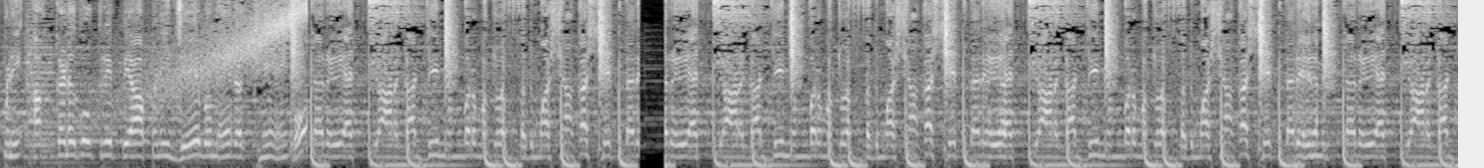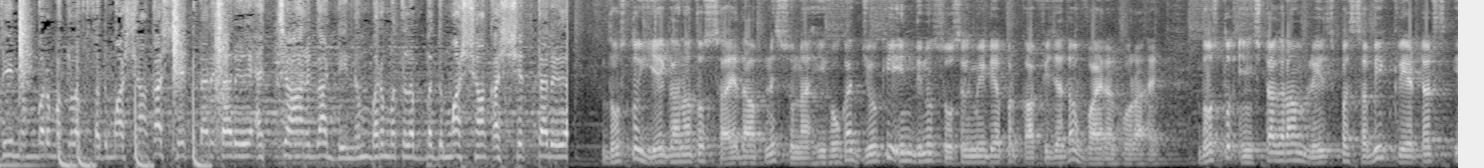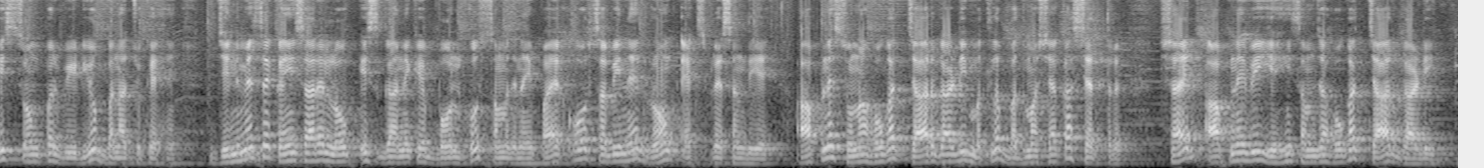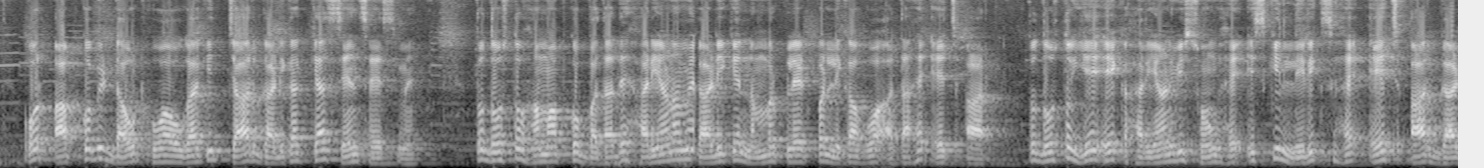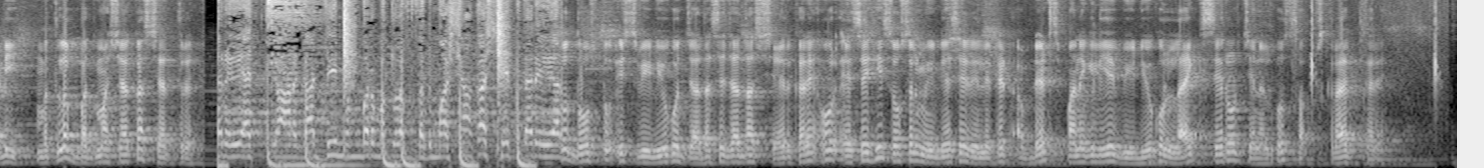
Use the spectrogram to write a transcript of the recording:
अपनी आकड़ को कृपया अपनी जेब में रखें। चार गाड़ी नंबर मतलब बदमाशा का क्षेत्र। चार गाड़ी नंबर मतलब बदमाशा का क्षेत्र। चार गाड़ी नंबर मतलब बदमाशा का क्षेत्र। मीटर चार गाड़ी नंबर मतलब बदमाशा का क्षेत्र। चार गाड़ी नंबर मतलब बदमाशा का क्षेत्र। दोस्तों, ये गाना तो शायद आपने सुना ही होगा, जो कि इन दिनों सोशल मीडिया पर काफ़ी ज़्यादा वायरल हो रहा है। दोस्तों इंस्टाग्राम रील्स पर सभी क्रिएटर्स इस सॉन्ग पर वीडियो बना चुके हैं, जिनमें से कई सारे लोग इस गाने के बोल को समझ नहीं पाए और सभी ने रॉन्ग एक्सप्रेशन दिए। आपने सुना होगा चार गाड़ी मतलब बदमाशा का क्षेत्र। शायद आपने भी यही समझा होगा चार गाड़ी। और आपको भी डाउट हुआ होगा कि चार गाड़ी का क्या सेंस है इसमें। तो दोस्तों, हम आपको बता दें, हरियाणा में गाड़ी के नंबर प्लेट पर लिखा हुआ आता है एच आर तो दोस्तों ये एक हरियाणवी सॉन्ग है। इसकी लिरिक्स है एच आर गाड़ी मतलब बदमाशा का क्षेत्र। गाड़ी नंबर मतलब बदमाशा का क्षेत्र तो दोस्तों इस वीडियो को ज़्यादा से ज़्यादा शेयर करें और ऐसे ही सोशल मीडिया से रिलेटेड अपडेट्स पाने के लिए वीडियो को लाइक शेयर और चैनल को सब्सक्राइब करें।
